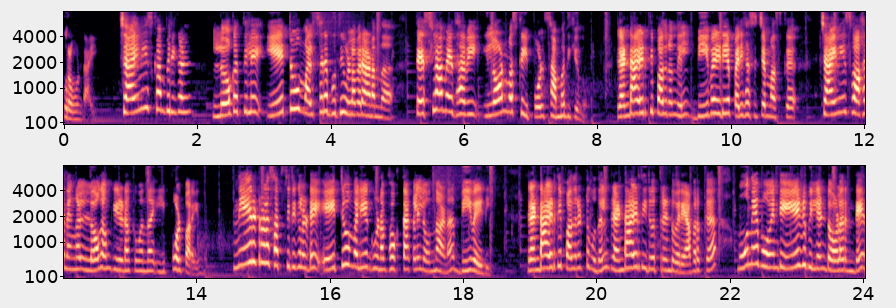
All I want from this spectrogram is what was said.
കുറവുണ്ടായി. ചൈനീസ് കമ്പനികൾ ലോകത്തിലെ ഏറ്റവും മത്സരബുദ്ധിയുള്ളവരാണെന്ന് ടെസ്ല മേധാവി ഇലോൺ മസ്ക് ഇപ്പോൾ സമ്മതിക്കുന്നു. രണ്ടായിരത്തി പതിനൊന്നിൽ ബി വൈ ഡിയെ പരിഹസിച്ച മസ്ക് ചൈനീസ് വാഹനങ്ങൾ ലോകം കീഴടക്കുമെന്ന് ഇപ്പോൾ പറയുന്നു. നേരിട്ടുള്ള സബ്സിഡികളുടെ ഏറ്റവും വലിയ ഗുണഭോക്താക്കളിൽ ഒന്നാണ് ബി വൈ ഡി രണ്ടായിരത്തി പതിനെട്ട് മുതൽ രണ്ടായിരത്തി ഇരുപത്തിരണ്ട് വരെ അവർക്ക് മൂന്ന് പോയിന്റ് ഏഴ് ബില്യൺ ഡോളറിന്റെ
